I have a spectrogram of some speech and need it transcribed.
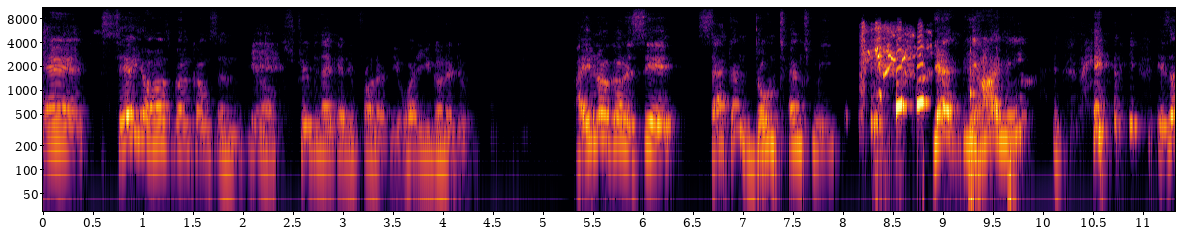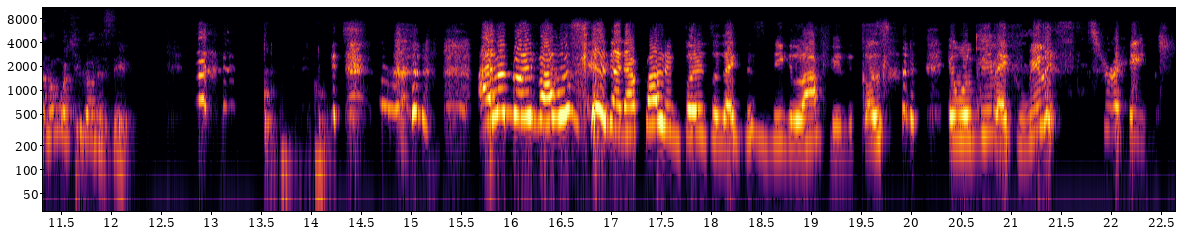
And say your husband comes and you know strip naked in front of you. What are you gonna do? Are you not gonna say, Satan, don't tempt me? Get behind me? Is that not what you're gonna say? I don't know if I would say that. I'm probably going to like this big laughing because it would be like really strange.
